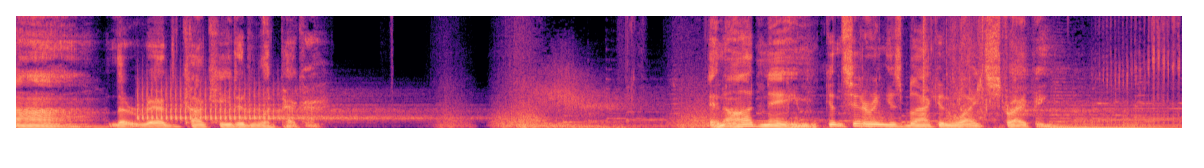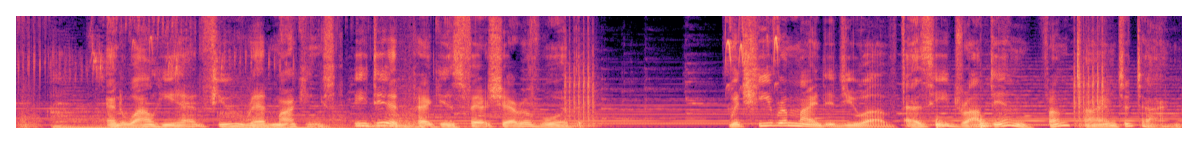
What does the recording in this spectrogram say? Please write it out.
Ah, the red cockaded woodpecker. An odd name, considering his black and white striping. And while he had few red markings, he did peck his fair share of wood, which he reminded you of as he dropped in from time to time.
